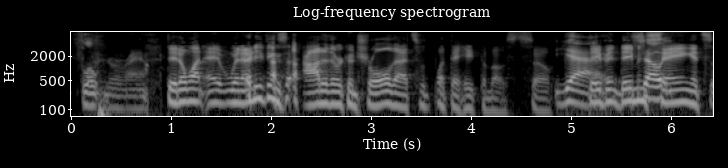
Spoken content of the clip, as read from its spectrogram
floating around. They don't want eh, when anything's out of their control. That's what they hate the most. So yeah, they've been they've been so, saying it's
